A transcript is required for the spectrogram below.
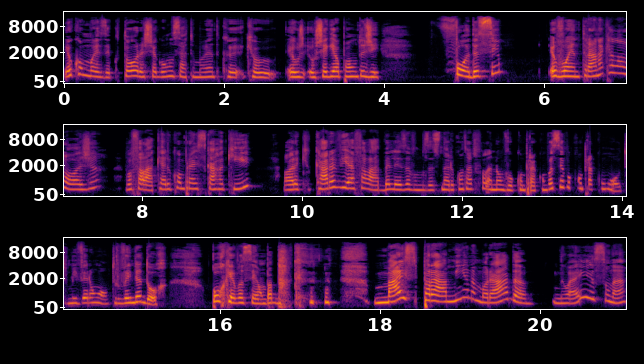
Eu, como executora, chegou um certo momento que, que eu, eu, eu cheguei ao ponto de foda-se, eu vou entrar naquela loja, vou falar, quero comprar esse carro aqui, a hora que o cara vier falar, beleza, vamos assinar o contrato, falar, não vou comprar com você, vou comprar com outro, me ver um outro vendedor, porque você é um babaca. Mas para a minha namorada, não é isso, né?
